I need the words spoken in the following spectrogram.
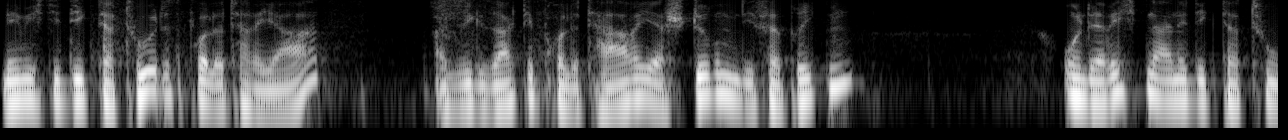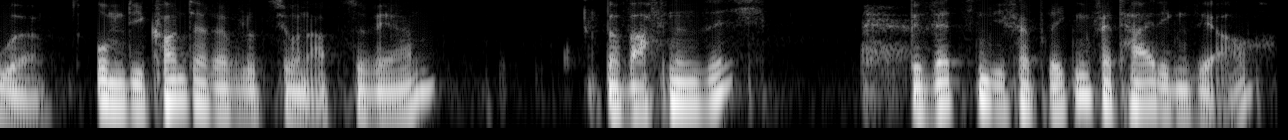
nämlich die Diktatur des Proletariats. Also wie gesagt, die Proletarier stürmen die Fabriken und errichten eine Diktatur, um die Konterrevolution abzuwehren, bewaffnen sich, besetzen die Fabriken, verteidigen sie auch.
